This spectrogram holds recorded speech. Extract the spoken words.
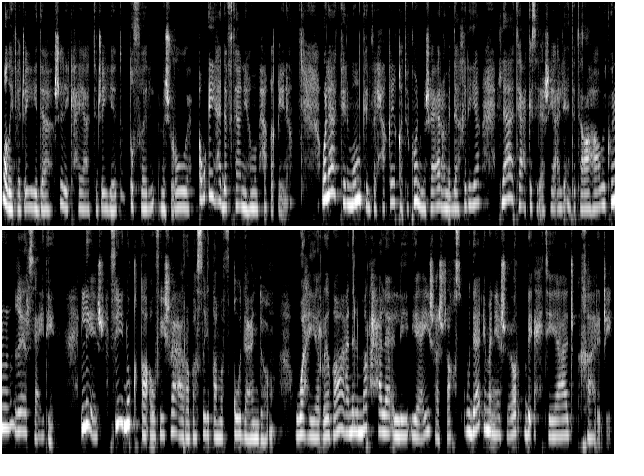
وظيفة جيدة شريك حياة جيد طفل مشروع أو أي هدف ثاني هم محققينه. ولكن ممكن في الحقيقة تكون مشاعرهم الداخلية لا تعكس الأشياء اللي أنت تراها ويكونون غير سعيدين ليش؟ في نقطة أو في شعرة بسيطة مفقودة عندهم وهي الرضا عن المرحلة اللي يعيشها الشخص ودائما يشعر باحتياج خارجي.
